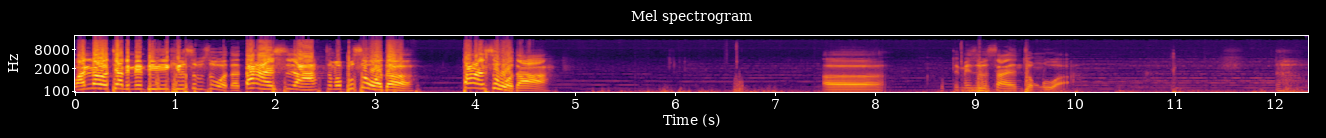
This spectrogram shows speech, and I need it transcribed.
完了，家里面 B B Q 是不是我的？当然是啊。怎么不是我的？当然是我的。呃，对面是不是塞恩中路啊？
